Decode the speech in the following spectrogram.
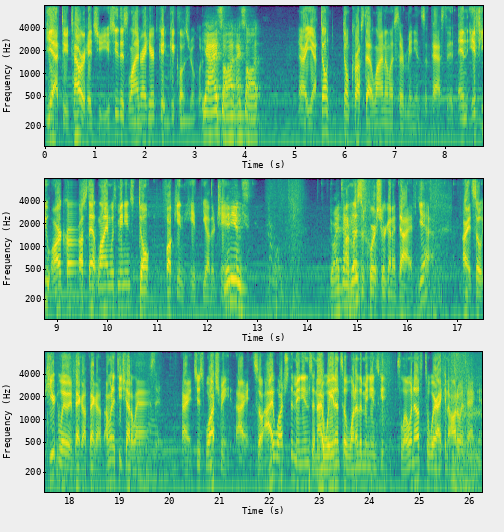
yeah, dude. Tower hits you. You see this line right here? Get get close real quick. Yeah, I saw it. I saw it. All right, yeah. Don't don't cross that line unless they're minions that passed it. And if you are cross that line with minions, don't fucking hit the other chain. Minions. Do I attack Unless, this? of course, you're gonna dive. Yeah. All right. So here, wait, wait, back up, back up. I'm gonna teach you how to last hit. All right, just watch me. All right. So I watch the minions, and I wait until one of the minions gets low enough to where I can auto attack it.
